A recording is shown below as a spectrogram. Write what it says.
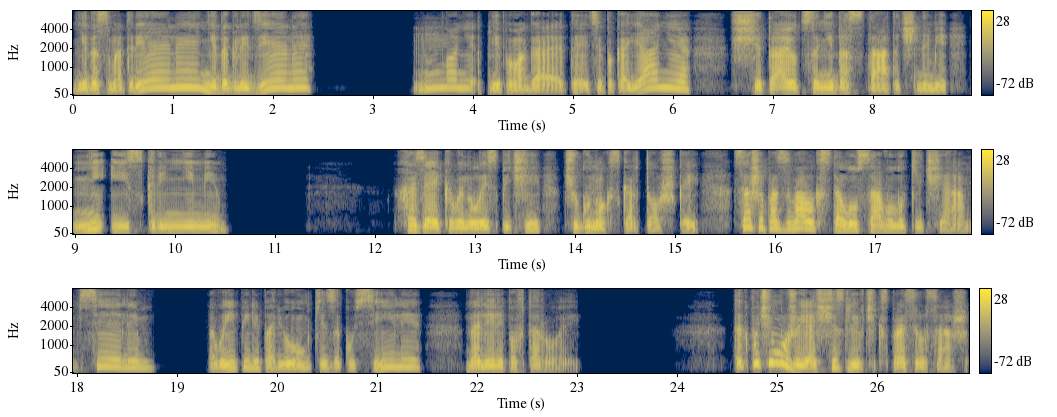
Не досмотрели, не доглядели. Но нет, не помогает. Эти покаяния считаются недостаточными, неискренними. Хозяйка вынула из печи чугунок с картошкой. Саша позвал к столу Саву Лукича. Сели, выпили по рюмке, закусили, налили по второй. «Так почему же я счастливчик?» — спросил Саша.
